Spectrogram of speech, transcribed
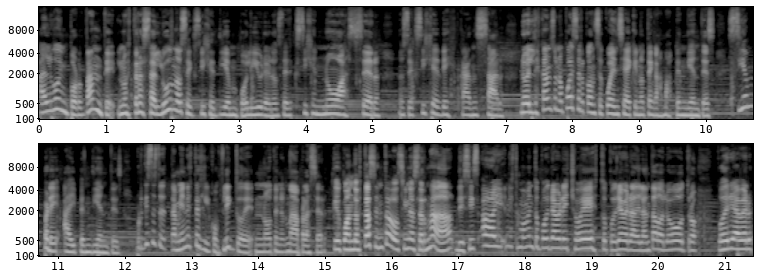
algo importante. Nuestra salud nos exige tiempo libre, nos exige no hacer, nos exige descansar. No, el descanso no puede ser consecuencia de que no tengas más pendientes. Siempre hay pendientes. Porque ese es- también este es el conflicto de no tener nada para hacer. Que cuando estás sentado sin hacer nada, decís, ay, en este momento podría haber hecho esto, podría haber adelantado lo otro, podría haber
